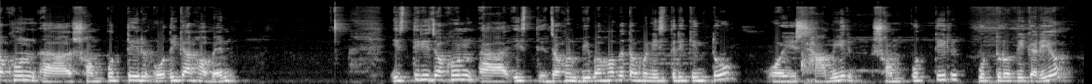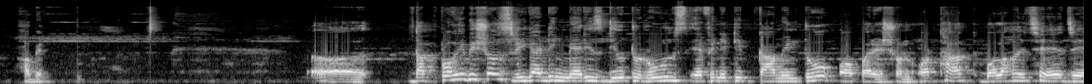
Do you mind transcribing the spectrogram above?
যখন সম্পত্তির অধিকার হবেন, স্ত্রী যখন যখন বিবাহ হবে, তখন স্ত্রী কিন্তু ওই স্বামীর সম্পত্তির উত্তরাধিকারীও হবেন। The prohibitions regarding marriage due to rules affinitive come into operation অর্থাৎ বলা হয়েছে যে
